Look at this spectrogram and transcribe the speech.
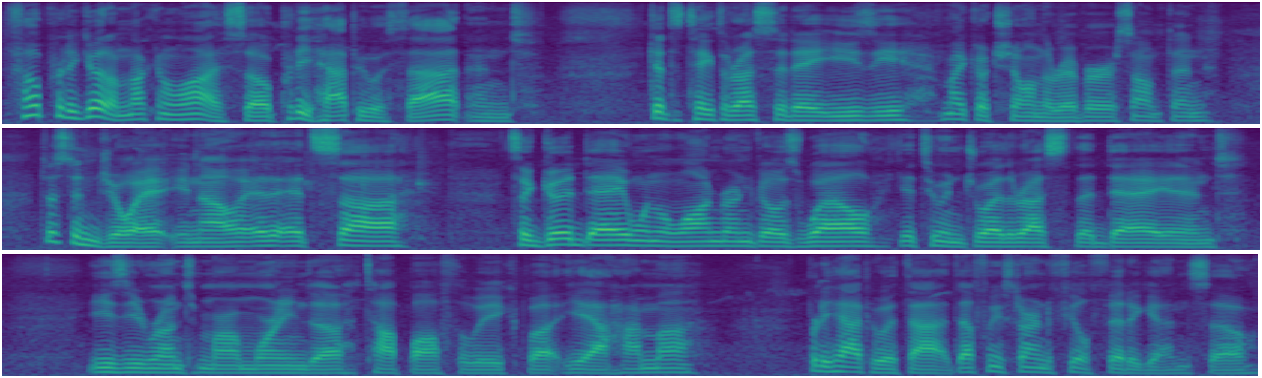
felt pretty good, I'm not gonna lie. So pretty happy with that and get to take the rest of the day easy. Might go chill on the river or something. Just enjoy it, you know. It, it's, uh, it's a good day when the long run goes well. Get to enjoy the rest of the day and easy run tomorrow morning to top off the week. But yeah, I'm uh, pretty happy with that. Definitely starting to feel fit again. So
